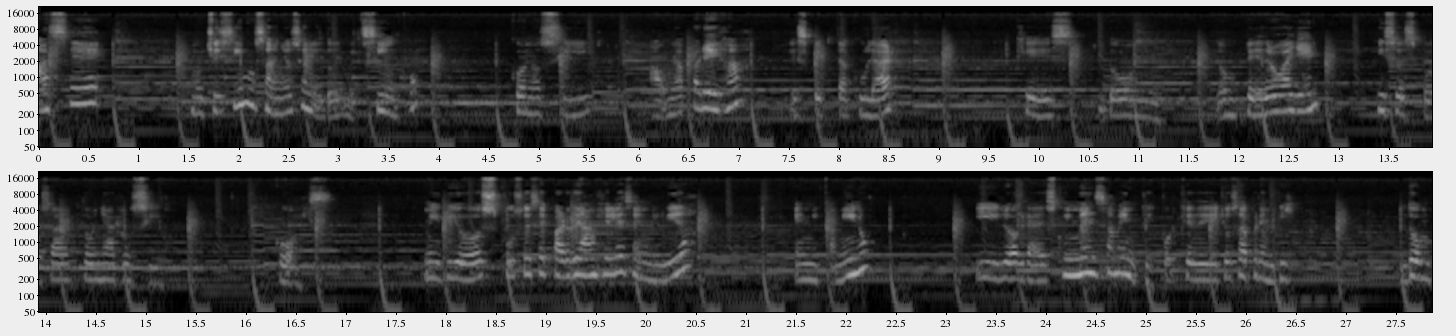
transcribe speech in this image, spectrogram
Hace muchísimos años, en el 2005, conocí a una pareja espectacular que es don, don Pedro Ballén y su esposa doña Rocío Gómez. Mi Dios puso ese par de ángeles en mi vida, en mi camino, y lo agradezco inmensamente porque de ellos aprendí. Don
